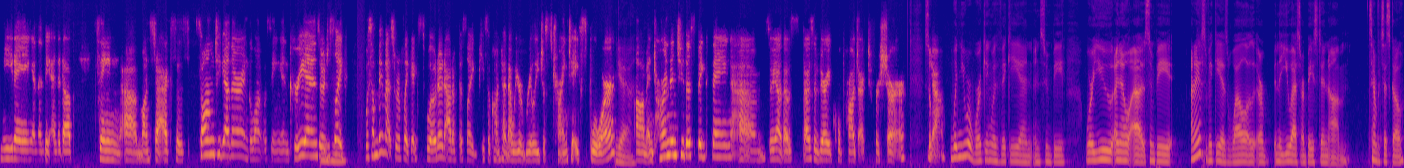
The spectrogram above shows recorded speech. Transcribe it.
meeting and then they ended up singing uh, monsta x's song together and gallant was singing in korean so mm-hmm. just like was something that sort of like exploded out of this like piece of content that we were really just trying to explore yeah. um and turned into this big thing. Um so yeah that was that was a very cool project for sure. So yeah. when you were working with Viki and and Soompi were you I know uh Soompi and I guess Viki as well or in the US are based in um San Francisco.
